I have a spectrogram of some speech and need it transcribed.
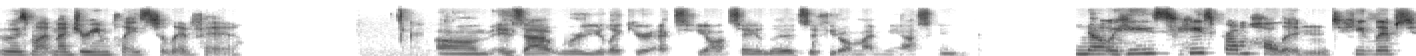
it was like my dream place to live here. Um, is that where you like your ex fiance lives? If you don't mind me asking. No, he's he's from Holland. He lived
